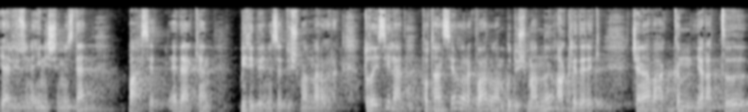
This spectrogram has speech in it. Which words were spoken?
Yeryüzüne inişimizden bahset ederken birbirinize düşmanlar olarak. Dolayısıyla potansiyel olarak var olan bu düşmanlığı aklederek Cenab-ı Hakk'ın yarattığı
